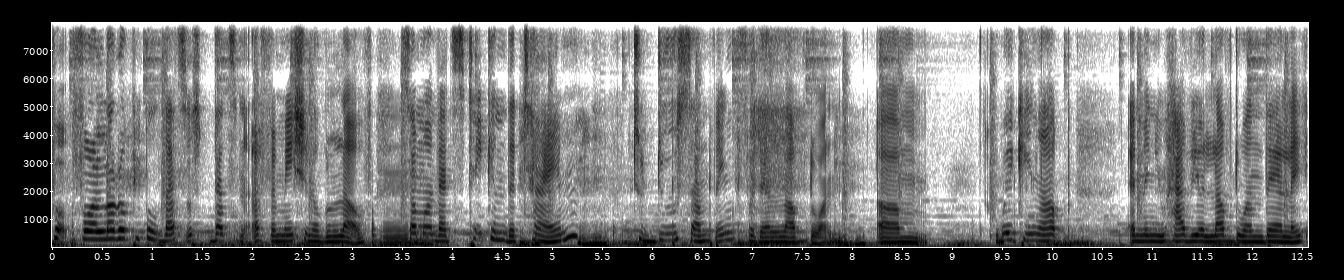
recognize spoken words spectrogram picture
for, for a lot of people that's a, that's an affirmation of love. Mm-hmm. Someone that's taken the time mm-hmm. to do something for their loved one. Mm-hmm. Um waking up and then you have your loved one there like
